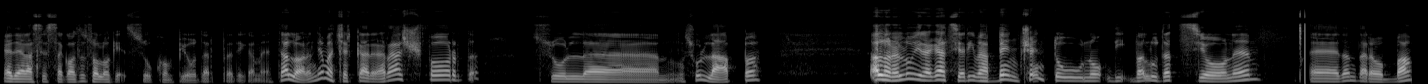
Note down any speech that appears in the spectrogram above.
ed è la stessa cosa, solo che su computer praticamente. Allora, andiamo a cercare Rashford sul, ehm, sull'app. Allora, lui ragazzi arriva a ben 101 di valutazione, eh, tanta roba,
